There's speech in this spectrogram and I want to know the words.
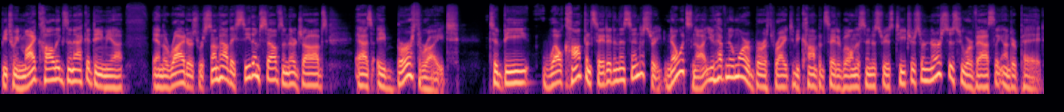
between my colleagues in academia and the writers, where somehow they see themselves and their jobs as a birthright to be well compensated in this industry. No, it's not. You have no more birthright to be compensated well in this industry as teachers or nurses who are vastly underpaid.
